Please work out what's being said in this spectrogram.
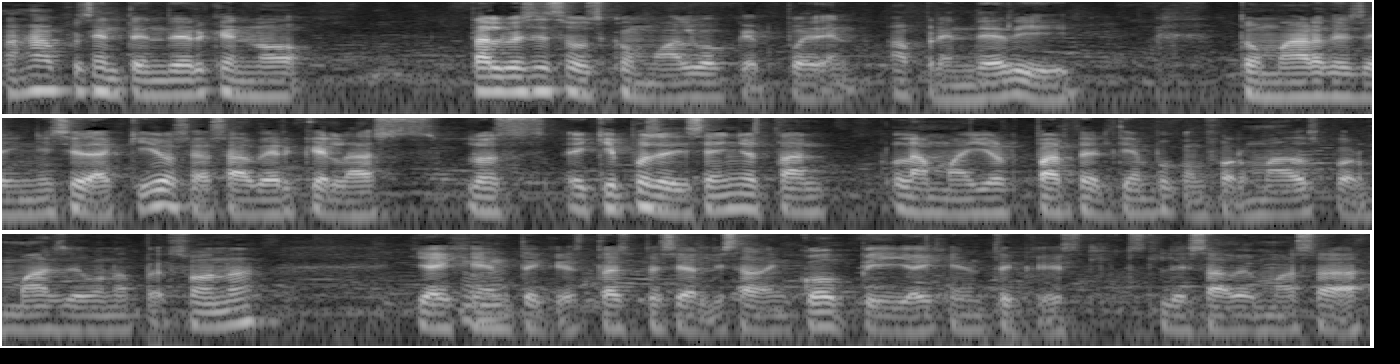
ajá, pues entender que no, tal vez eso es como algo que pueden aprender y tomar desde inicio de aquí, o sea, saber que las, los equipos de diseño están la mayor parte del tiempo conformados por más de una persona y hay gente que está especializada en copy y hay gente que le sabe más a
